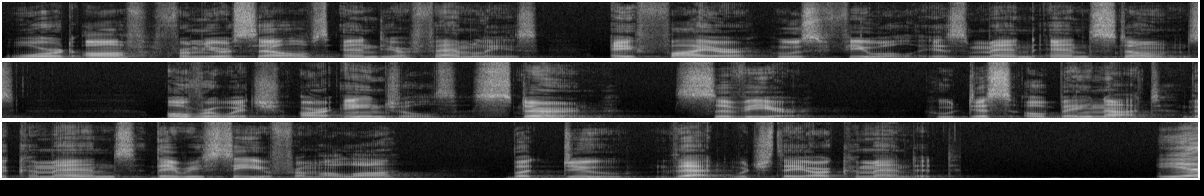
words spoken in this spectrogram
ward off from yourselves and your families a fire whose fuel is men and stones, over which are angels stern, severe, who disobey not the commands they receive from Allah, but do that which they are commanded. يا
